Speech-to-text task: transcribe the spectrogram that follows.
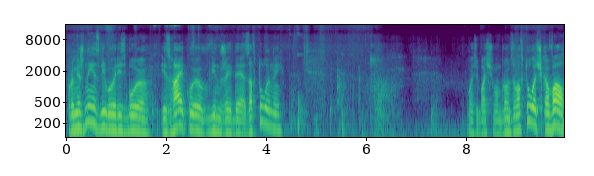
проміжні з лівою різьбою і з гайкою. Він вже йде завтулений. Ось бачимо бронзова втулочка, вал,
